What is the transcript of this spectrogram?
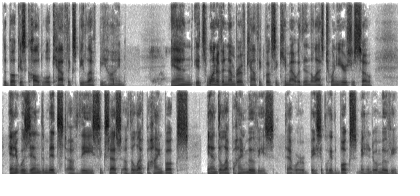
The book is called Will Catholics Be Left Behind? And it's one of a number of Catholic books that came out within the last 20 years or so. And it was in the midst of the success of the Left Behind books and the Left Behind movies that were basically the books made into a movie.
